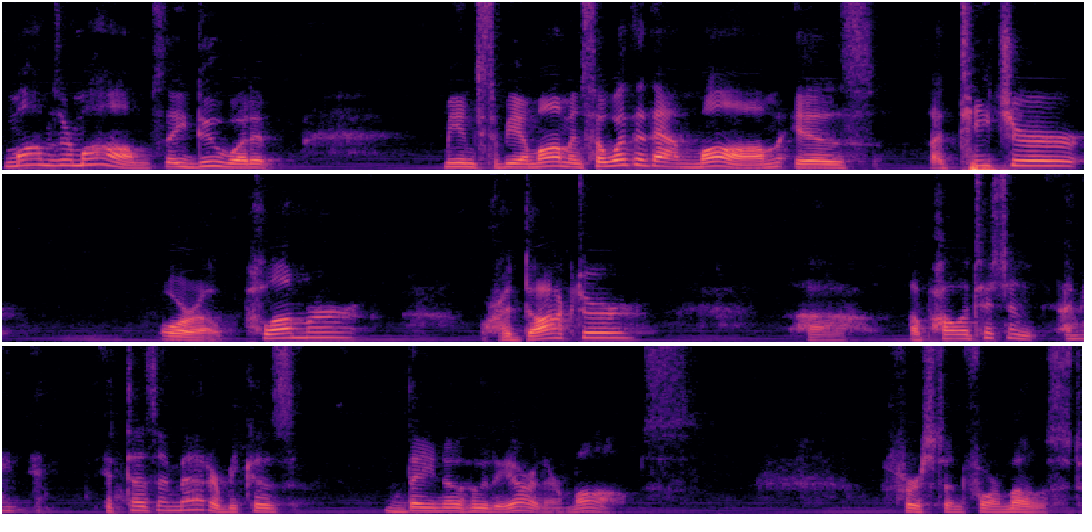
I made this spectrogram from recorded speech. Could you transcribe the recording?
Moms are moms. They do what it means to be a mom. And so, whether that mom is a teacher, or a plumber, or a doctor, uh, a politician, I mean, it, it doesn't matter because they know who they are. They're moms, first and foremost.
